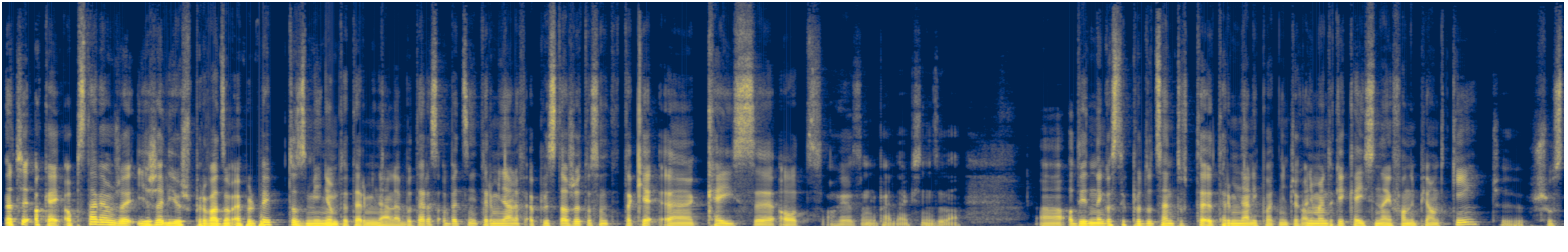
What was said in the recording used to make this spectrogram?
Znaczy, okej, okay, obstawiam, że jeżeli już wprowadzą Apple Pay, to zmienią te terminale, bo teraz obecnie terminale w Apple Store to są takie e, case'y od, o Jezu, nie pamiętam jak się nazywa, e, od jednego z tych producentów te, terminali płatniczych. Oni mają takie case'y na iPhone 5 czy 6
